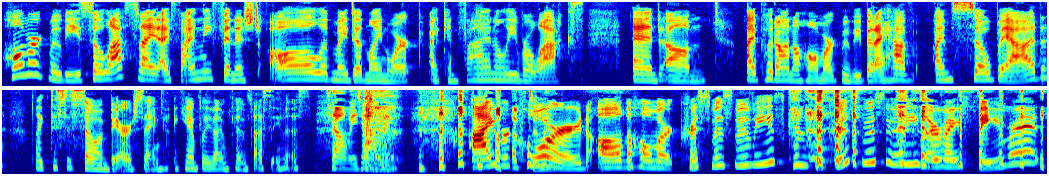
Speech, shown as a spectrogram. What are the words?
Hallmark movies. So last night I finally finished all of my deadline work. I can finally relax, and um, I put on a Hallmark movie. But I have I'm so bad. Like this is so embarrassing. I can't believe I'm confessing this. tell me tell me I record all the Hallmark Christmas movies because the Christmas movies are my favorite.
